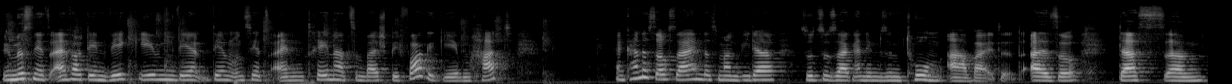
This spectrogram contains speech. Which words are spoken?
wir müssen jetzt einfach den Weg geben, den, den uns jetzt ein Trainer zum Beispiel vorgegeben hat, dann kann es auch sein, dass man wieder sozusagen an dem Symptom arbeitet. Also dass ähm,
